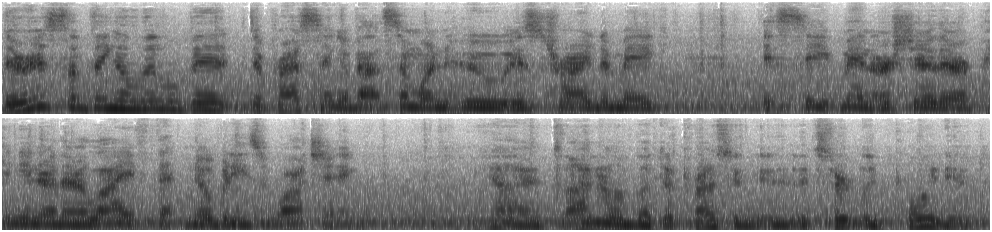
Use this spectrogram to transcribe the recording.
there is something a little bit depressing about someone who is trying to make a statement or share their opinion or their life that nobody's watching. Yeah, it's, I don't know about depressing. It's certainly poignant.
